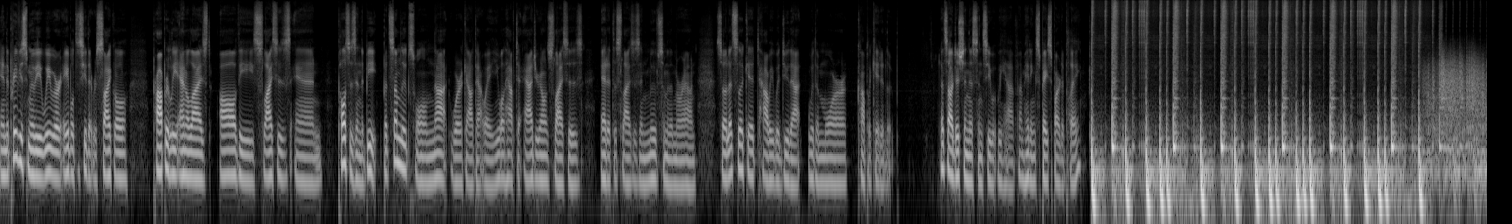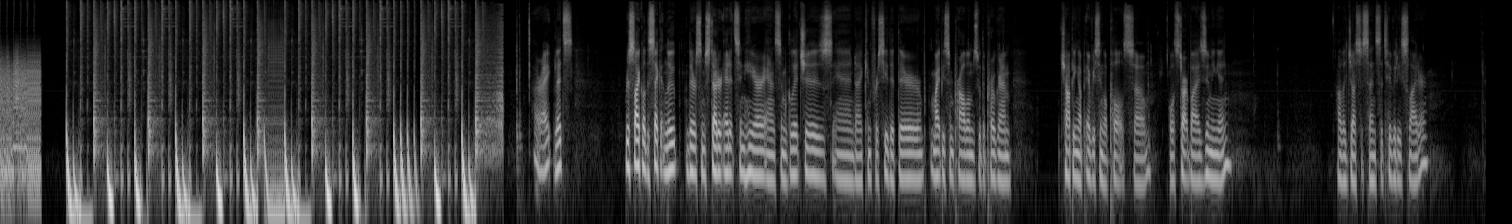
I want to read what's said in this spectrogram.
in the previous movie, we were able to see that Recycle properly analyzed all the slices and pulses in the beat, but some loops will not work out that way. You will have to add your own slices, edit the slices, and move some of them around. So let's look at how we would do that with a more complicated loop. Let's audition this and see what we have. I'm hitting spacebar to play. Right, let's recycle the second loop. There's some stutter edits in here and some glitches, and I can foresee that there might be some problems with the program chopping up every single pulse. So we'll start by zooming in. I'll adjust the sensitivity slider.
